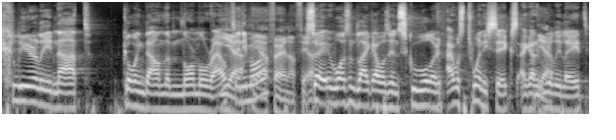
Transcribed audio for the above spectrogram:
clearly not going down the normal route yeah, anymore. Yeah, fair enough. Yeah. So it wasn't like I was in school or I was 26. I got it Yeah. really late.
